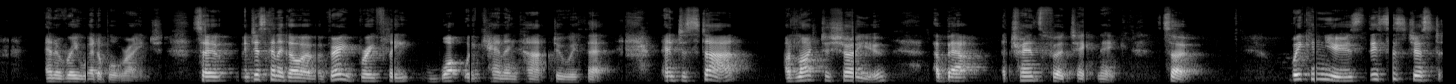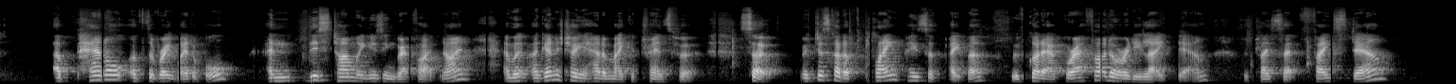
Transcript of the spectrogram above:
and a rewettable range. So we're just going to go over very briefly what we can and can't do with that. And to start, I'd like to show you about a transfer technique. So we can use, this is just a panel of the rewettable and this time we're using graphite 9 and I'm going to show you how to make a transfer. So we've just got a plain piece of paper, we've got our graphite already laid down, we place that face down,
